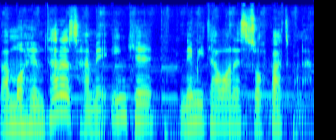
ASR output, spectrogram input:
و مهمتر از همه این که نمی توانست صحبت کند.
